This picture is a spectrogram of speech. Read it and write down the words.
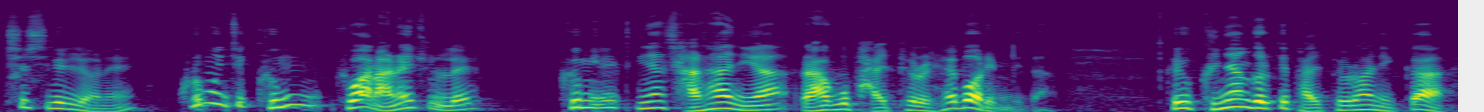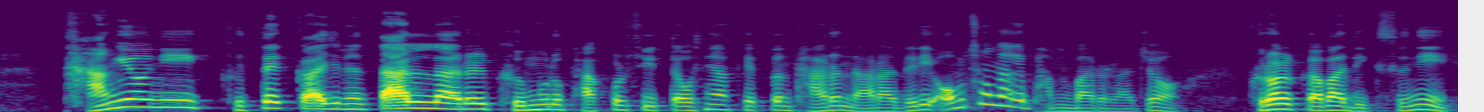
71년에 그러면 이제 금 교환 안 해줄래? 금 일- 그냥 자산이야 라고 발표를 해버립니다. 그리고 그냥 그렇게 발표를 하니까 당연히 그때까지는 달러를 금으로 바꿀 수 있다고 생각했던 다른 나라들이 엄청나게 반발을 하죠. 그럴까봐 닉슨이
